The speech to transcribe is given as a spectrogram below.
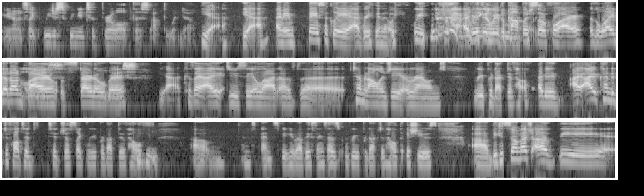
you know it's like we just we need to throw all of this out the window yeah yeah i mean basically everything that we, we everything, everything we've accomplished so far is light it on Always. fire let's start over Always. yeah because I, I do see a lot of the terminology around reproductive health i mean i, I kind of defaulted to just like reproductive health mm-hmm. um, and, and speaking about these things as reproductive health issues uh, because so much of the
